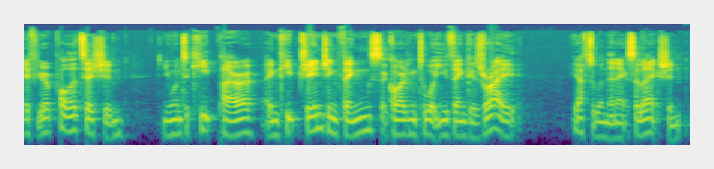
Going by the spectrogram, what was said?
if you're a politician and you want to keep power and keep changing things according to what you think is right, you have to win the next election.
